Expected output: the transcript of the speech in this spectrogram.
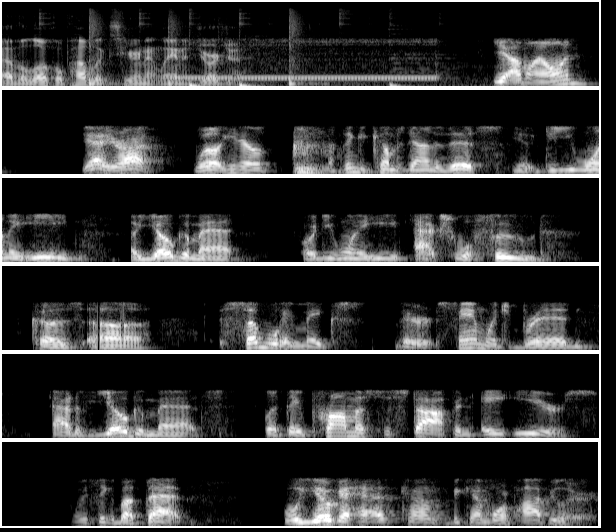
of a local Publix here in Atlanta, Georgia. Yeah, am I on? Yeah, you're on. Well, you know, I think it comes down to this. You know, do you want to eat a yoga mat or do you want to eat actual food? Because uh, Subway makes their sandwich bread out of yoga mats, but they promise to stop in eight years. What do you think about that? Well, yoga has come become more popular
